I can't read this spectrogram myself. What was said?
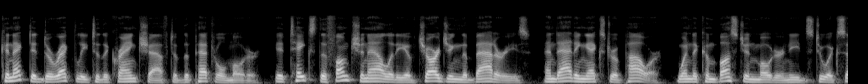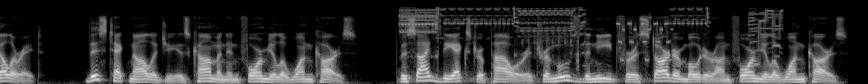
Connected directly to the crankshaft of the petrol motor, it takes the functionality of charging the batteries and adding extra power when the combustion motor needs to accelerate. This technology is common in Formula One cars. Besides the extra power it removes the need for a starter motor on Formula One cars,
